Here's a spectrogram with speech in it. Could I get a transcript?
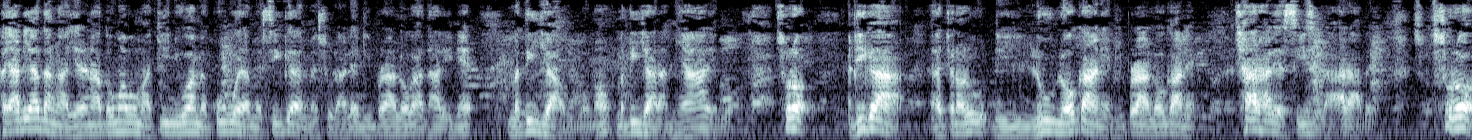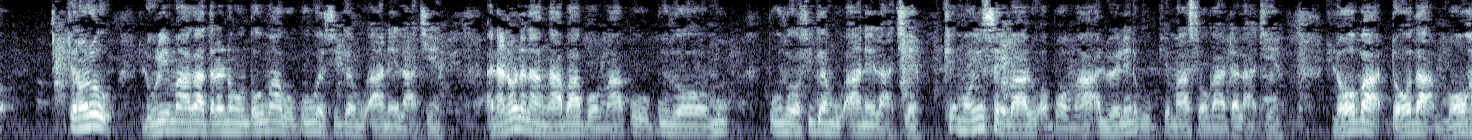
ဖရာတရားတန်ခါယရဏ၃ပါးပေါ်မှာကြည်ညိုရမယ်ကိုးကွယ်ရမယ်စီးကပ်ရမယ်ဆိုတာလည်းဒီပရာလောကသားတွေ ਨੇ မသိကြဘူးပေါ့နော်မသိကြတာများတယ်ပေါ့ဆိုတော့အဓိကအဲကျွန်တော်တို့ဒီလူလောကနဲ့ဒီပရာလောကနဲ့ခြားထားတဲ့စီးဆိုတာအဲ့ဒါပဲဆိုတော့ ကျွန်တော်တို့လူတွေမှာကတရဏဂုံ၃ပါးကိုကိုးကွယ်စီးကပ်မှုအားနေလာခြင်းအနန္တောနန္ဒ၅ပါးပေါ်မှာကိုယ်ပူဇော်မှုပူဇော်စီးကပ်မှုအားနေလာခြင်းခင်မုန်းရင်၁၀ပါးတို့အပေါ်မှာအလွယ်လင်းတကူပြမစော်ကားတက်လာခြင်းလောဘဒေါသမောဟ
